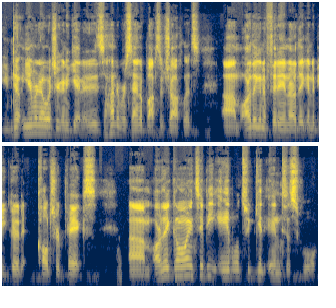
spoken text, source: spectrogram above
you don't you never know what you're going to get. It is 100% a box of chocolates. Um, are they going to fit in? Are they going to be good culture picks? Um, are they going to be able to get into school?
